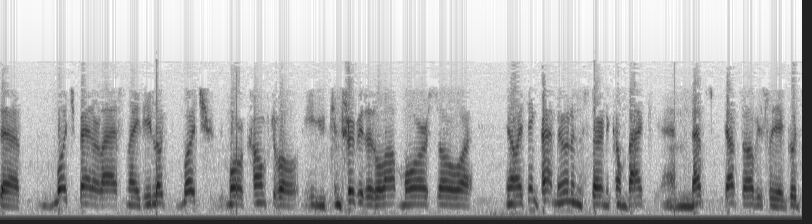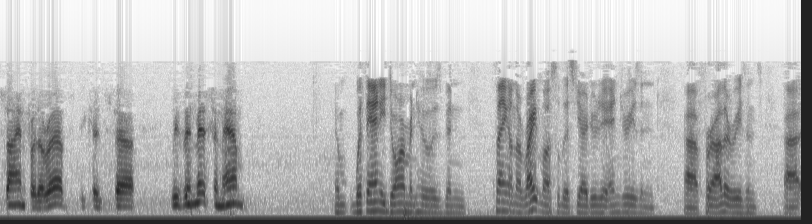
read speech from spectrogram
uh, much better last night. He looked much more comfortable. He contributed a lot more. So, uh, you know, I think Pat Noonan's starting to come back, and that's that's obviously a good sign for the Revs because uh, we've been missing him. And with Andy Dorman, who has been playing on the right of this year due to injuries and uh, for other reasons, uh,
